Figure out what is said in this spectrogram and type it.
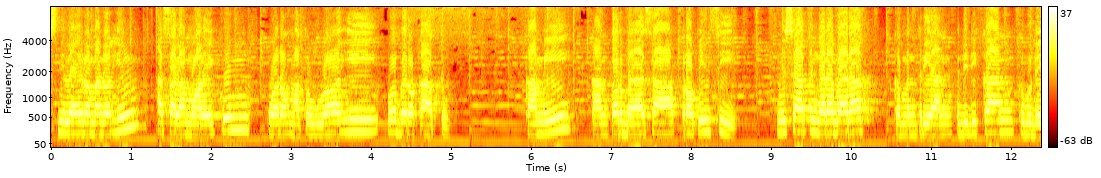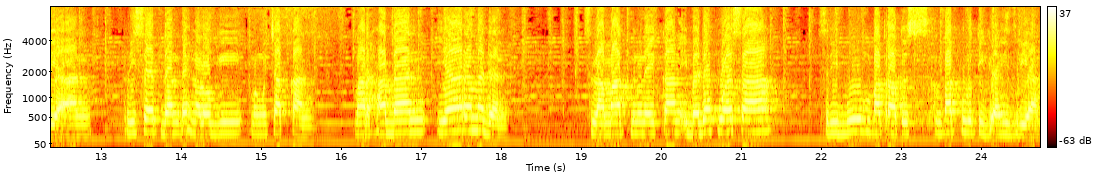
Bismillahirrahmanirrahim. Assalamualaikum warahmatullahi wabarakatuh. Kami, Kantor Bahasa Provinsi Nusa Tenggara Barat, Kementerian Pendidikan, Kebudayaan, Riset dan Teknologi mengucapkan, Marhaban ya Ramadan. Selamat menunaikan ibadah puasa 1443 Hijriah.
